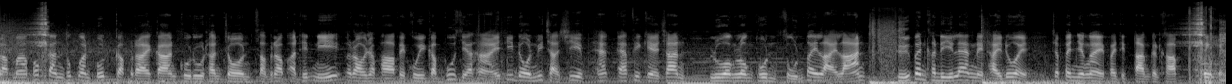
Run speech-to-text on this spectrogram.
กลับมาพบกันทุกวันพุธกับรายการกูรูทันโจรสำหรับอาทิตย์นี้เราจะพาไปคุยกับผู้เสียหายที่โดนมิจฉาชีพแฮ็กแอปพลิเคชัน ลวงลงทุนศูนย์ไปหลายล้าน ถือเป็นคดีแรกในไทยด้วย จะเป็นยังไงไปติดตามกันครับไปเห็น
